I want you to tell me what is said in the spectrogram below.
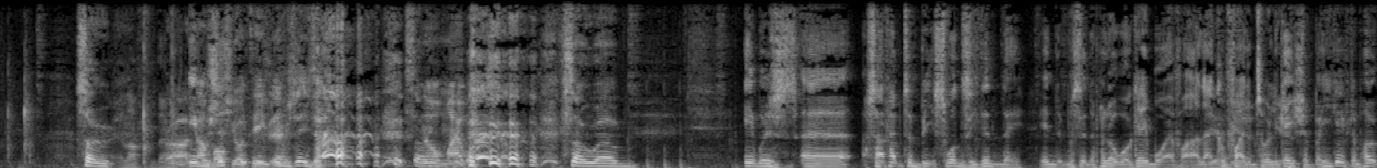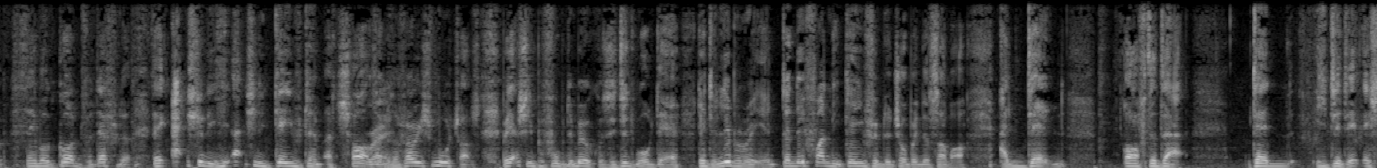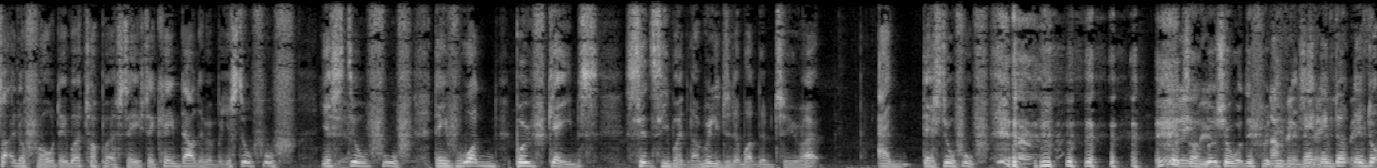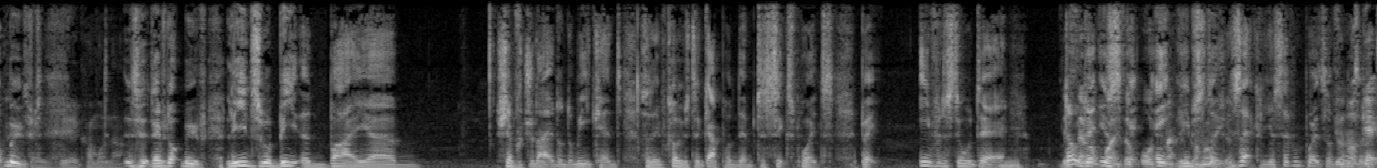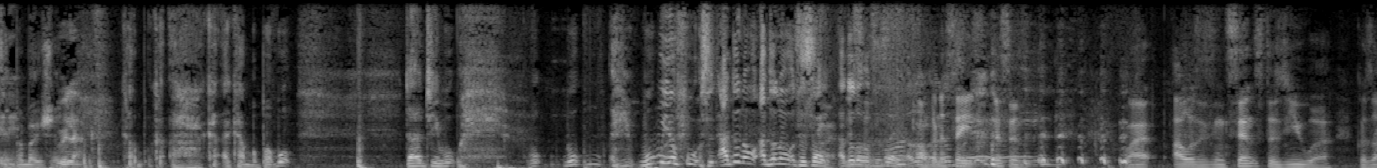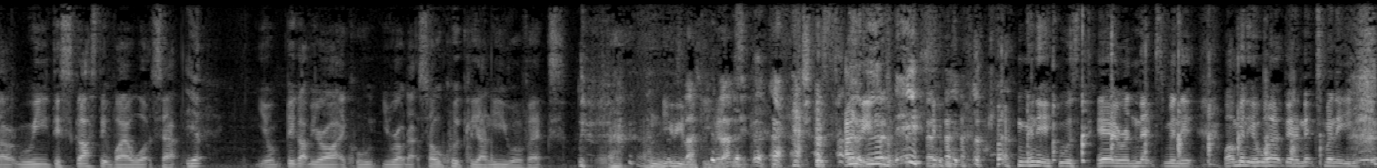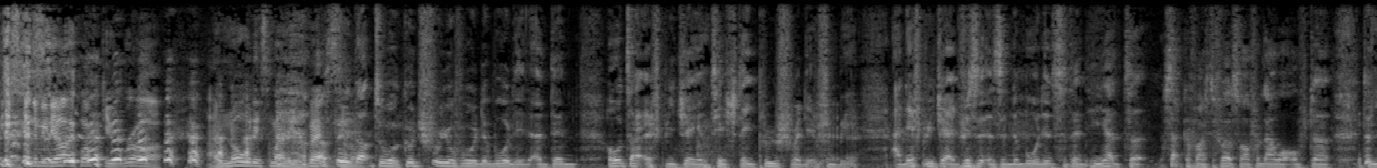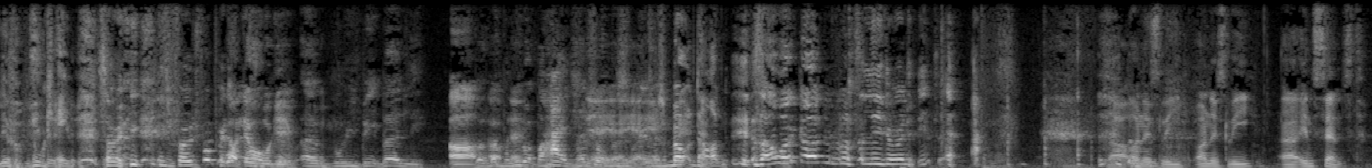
So Enough of that. Right. it done was both just your teams, it, was just- so, no, my watch. so um, it was uh, Southampton beat Swansea, didn't they? In was it the penultimate game, or whatever, and that Yeah, confined yeah, them to relegation. But he gave them hope; they were gone for definite. They actually, he actually gave them a chance. It was a very small chance, but he actually performed the miracles. He did well there. They deliberated. Then they finally gave him the job in the summer, and then after that. Then he did it. They started off well. They were top at a stage. They came down a bit, but you're still fourth. You're still fourth. They've won both games since he went. I really didn't want them to, right? And they're still fourth. so I'm not sure what they, they've, changed, not, they've not moved. Yeah, come on now. They've not moved. Leeds were beaten by um, Sheffield United on the weekend, so they've closed the gap on them to six points. But even still there, You're don't seven get points of eight automatic to- promotion. Exactly, you're seven points of You're not getting it. promotion. Relax. Come, come, ah, come, on, but what? Dante, what, what, what, what were your thoughts? I don't know. I don't know what to say. I don't know what to say. I don't know I'm gonna say, listen, right? I was as incensed as you were because we discussed it via WhatsApp. Yep. You big up your article. You wrote that so quickly. I knew you were vexed. I knew you Like was you planned vexed. it. Just had it. one minute he was there, and next minute, one minute he weren't there. Next minute he, he's sending me the article. I'm thinking, raw. I know this man is I vexed. stayed you up to a good three or four in the morning, and then whole time FBJ and Tish they proofread it for me, and FBJ had visitors in the morning, so then he had to sacrifice the first half an hour of the the Liverpool game. So he, his phone's popping What up. Liverpool oh, game? Um, when we beat Burnley. Oh, but okay. we got behind, so Yeah, was, yeah, it was meltdown. It's like, oh my god, we've lost the league already. No, honestly, honestly, uh, incensed.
